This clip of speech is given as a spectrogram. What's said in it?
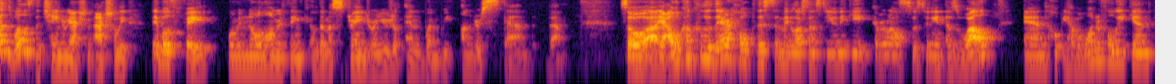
as well as the chain reaction, actually, they both fade when we no longer think of them as strange or unusual and when we understand them. So uh, yeah, I will conclude there. Hope this made a lot of sense to you, Nikki, everyone else who's tuning in as well. And hope you have a wonderful weekend.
